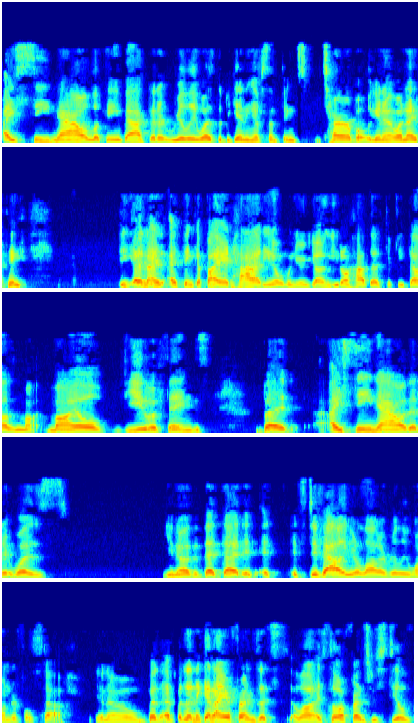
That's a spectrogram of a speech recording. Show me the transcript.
I see now looking back that it really was the beginning of something terrible, you know, and I think and I, I think if I had had, you know, when you're young, you don't have that 50,000 mile view of things, but I see now that it was, you know, that, that, that it, it, it's devalued a lot of really wonderful stuff, you know, but, but then again, I have friends that's a lot, I still have friends who steal,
